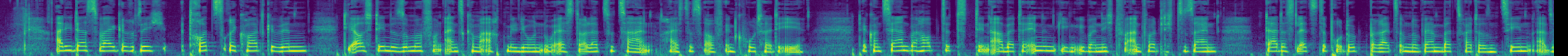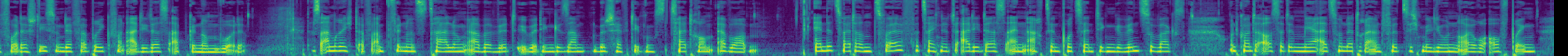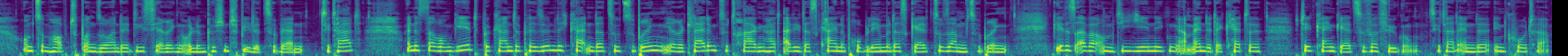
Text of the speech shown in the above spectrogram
Adidas weigere sich trotz Rekordgewinnen die ausstehende Summe von 1,8 Millionen US-Dollar zu zahlen, heißt es auf inkota.de. Der Konzern behauptet, den ArbeiterInnen gegenüber nicht verantwortlich zu sein, da das letzte Produkt bereits im November 2010, also vor der Schließung der Fabrik von Adidas, abgenommen wurde. Das Anrecht auf Abfindungszahlungen aber wird über den gesamten Beschäftigungszeitraum erworben. Ende 2012 verzeichnete Adidas einen 18-prozentigen Gewinnzuwachs und konnte außerdem mehr als 143 Millionen Euro aufbringen, um zum Hauptsponsoren der diesjährigen Olympischen Spiele zu werden. Zitat: Wenn es darum geht, bekannte Persönlichkeiten dazu zu bringen, ihre Kleidung zu tragen, hat Adidas keine Probleme, das Geld zusammenzubringen. Geht es aber um diejenigen am Ende der Kette, steht kein Geld zur Verfügung. Zitat Ende in Kota.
